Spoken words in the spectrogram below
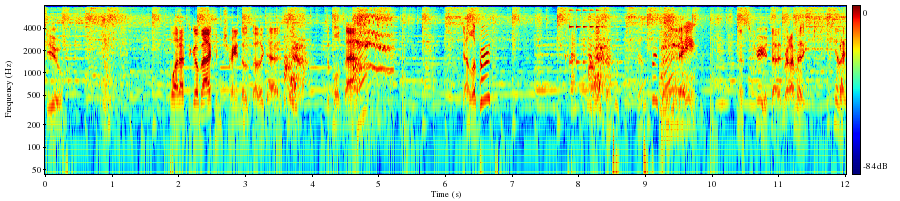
do? Well, I'd have to go back and train those other guys. Simple as that. Delibird? Crap, Del Delibird's lame. No, screw your Delibird. I'm gonna kill it.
